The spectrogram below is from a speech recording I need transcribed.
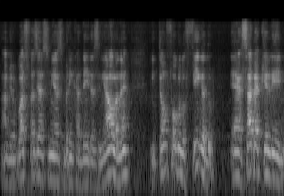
Sabe? Eu gosto de fazer as minhas brincadeiras em aula, né? Então, o fogo do fígado, é, sabe aquele,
